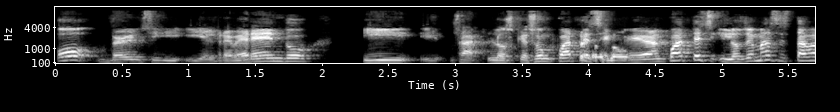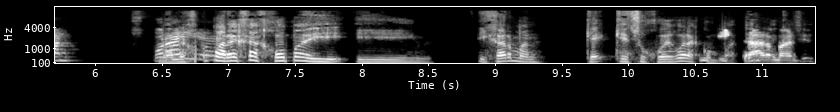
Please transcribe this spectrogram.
O Burns y, el reverendo, y, o sea, los que son cuates eran cuates y los demás estaban pues, por La mejor eh. pareja, Homa y, y, y Harman. Que, que, su juego era compatible.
